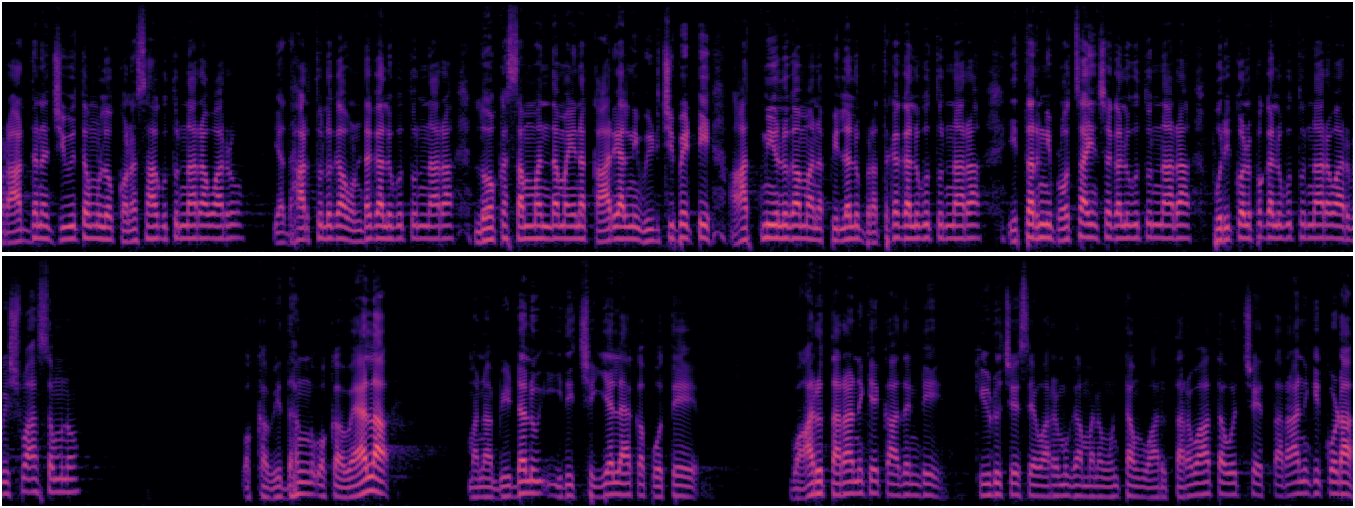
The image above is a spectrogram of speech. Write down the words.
ప్రార్థన జీవితంలో కొనసాగుతున్నారా వారు? యథార్థులుగా ఉండగలుగుతున్నారా? లోక సంబంధమైన కార్యాలని విడిచిపెట్టి ఆత్మీయులుగా మన పిల్లలు బ్రతకగలుగుతున్నారా? ఇతరుని ప్రోత్సహించగలుగుతున్నారా? పురికొల్పగలుగుతున్నారా వారి విశ్వాసమును? ఒక విధంగా ఒకవేళ మన బిడ్డలు ఇది చెయ్యలేకపోతే వారు తరానికే కాదండి. కీడు చేసే వరముగా మనం ఉంటాం. వారు తర్వాత వచ్చే తరానికి కూడా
